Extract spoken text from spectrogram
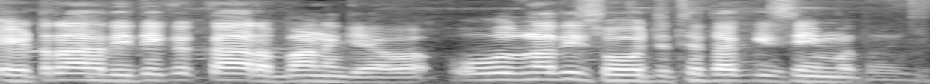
ਇੱਟ ਰੱਖਦੀ ਤੇ ਇੱਕ ਘਰ ਬਣ ਗਿਆ ਵਾ ਉਹ ਉਹਨਾਂ ਦੀ ਸੋਚ ਇੱਥੇ ਤੱਕ ਹੀ ਸੀਮਤ ਆ ਜੀ।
